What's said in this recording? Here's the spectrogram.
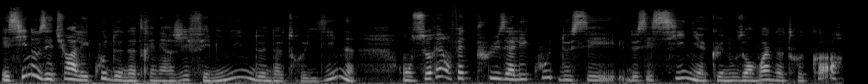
Et si nous étions à l'écoute de notre énergie féminine, de notre yin, on serait en fait plus à l'écoute de ces, signes que nous envoie notre corps,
